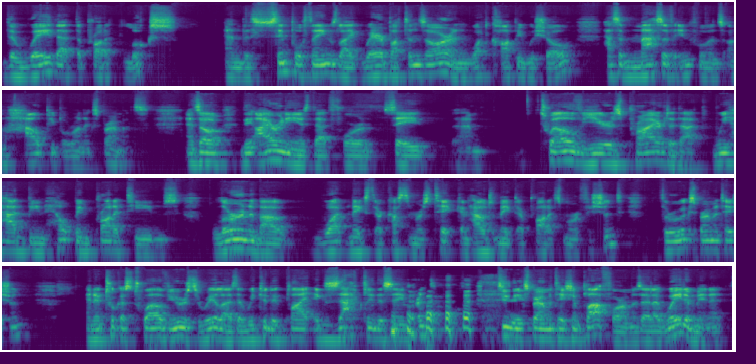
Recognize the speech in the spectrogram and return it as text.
the way that the product looks and the simple things like where buttons are and what copy we show has a massive influence on how people run experiments. And so the irony is that for, say, um, 12 years prior to that, we had been helping product teams learn about what makes their customers tick and how to make their products more efficient through experimentation. And it took us 12 years to realize that we could apply exactly the same principles to the experimentation platform. And say, like, wait a minute,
